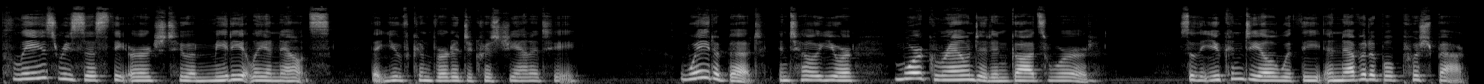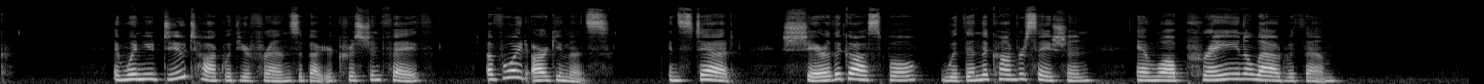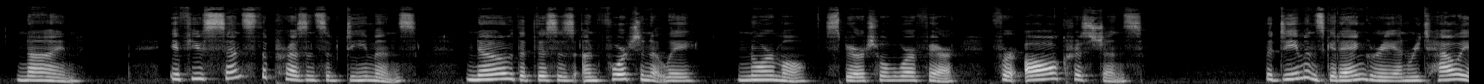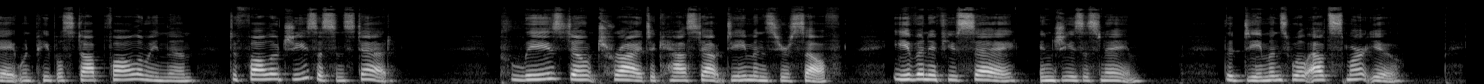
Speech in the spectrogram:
Please resist the urge to immediately announce that you've converted to Christianity. Wait a bit until you're more grounded in God's Word so that you can deal with the inevitable pushback. And when you do talk with your friends about your Christian faith, avoid arguments. Instead, share the gospel within the conversation and while praying aloud with them. 9. If you sense the presence of demons, know that this is unfortunately normal spiritual warfare for all Christians. The demons get angry and retaliate when people stop following them to follow Jesus instead. Please don't try to cast out demons yourself, even if you say, in Jesus' name. The demons will outsmart you.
